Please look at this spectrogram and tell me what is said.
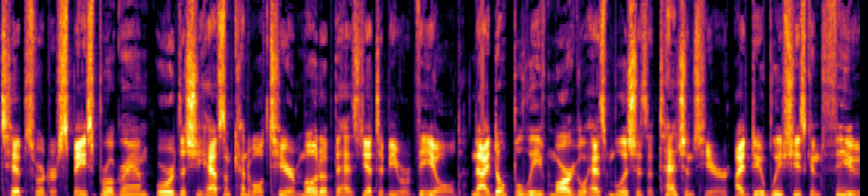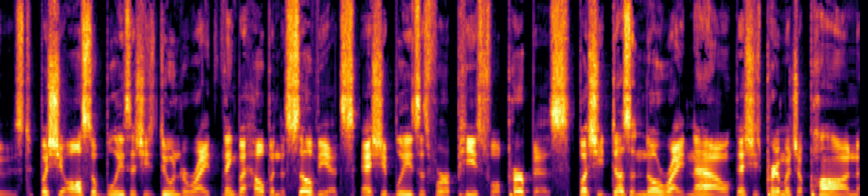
tips for their space program, or does she have some kind of ulterior motive that has yet to be revealed? Now, I don't believe Margo has malicious intentions here. I do believe she's confused, but she also believes that she's doing the right thing by helping the Soviets, as she believes it's for a peaceful purpose. But she doesn't know right now that she's pretty much a pawn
